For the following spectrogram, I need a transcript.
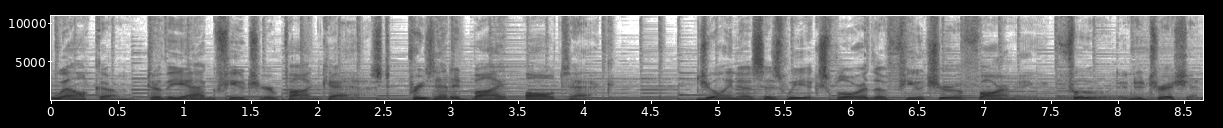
Welcome to the Ag Future Podcast, presented by Alltech. Join us as we explore the future of farming, food, and nutrition.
